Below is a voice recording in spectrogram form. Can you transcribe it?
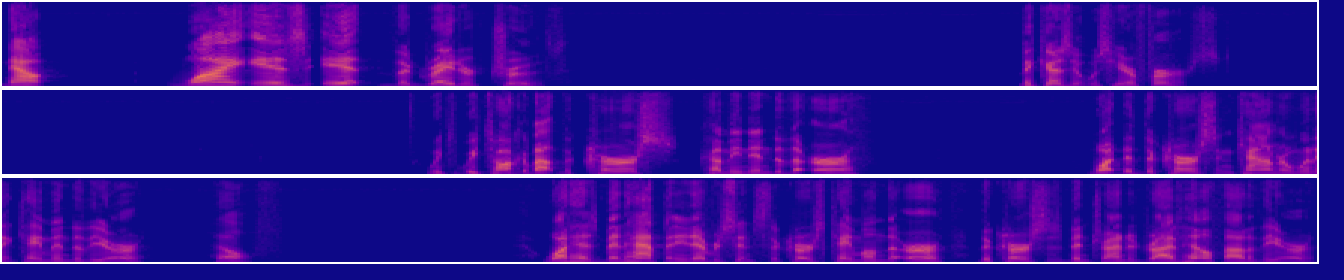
Now, why is it the greater truth? Because it was here first. We, we talk about the curse coming into the earth. What did the curse encounter when it came into the earth? Health. What has been happening ever since the curse came on the earth? The curse has been trying to drive health out of the earth.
